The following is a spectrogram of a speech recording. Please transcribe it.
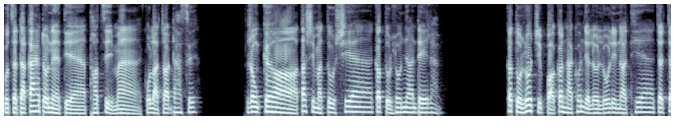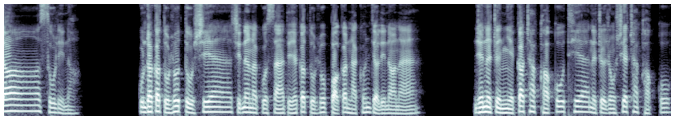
cô sẽ đặt cái đồ này thì thọ chỉ mà, cô là cho đa sư. Rồng cờ ta chỉ mà tu xe, có tu lô nhau đây làm. Có tu lô chỉ bỏ con nào con nhớ lô lô liền nó cho cho su liền nó cũng đó có tu lô tu xe, chỉ nên là cô xa thì có tu lô bỏ con nào con nhớ liền nó nè giờ nữa trường nhiệt có chắc học cô thia nữa trường rồng xe chắc học cô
